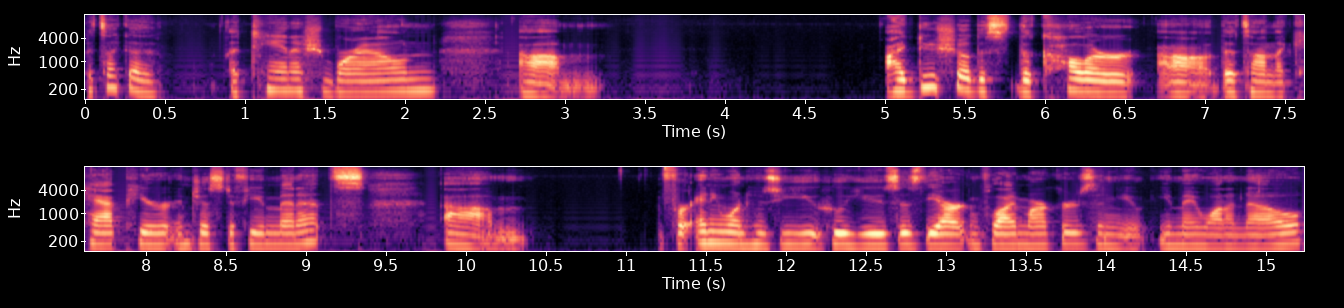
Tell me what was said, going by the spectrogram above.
it's like a, a tannish brown. Um, I do show this the color uh, that's on the cap here in just a few minutes. Um, for anyone who's you, who uses the Art and Fly markers, and you, you may want to know,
